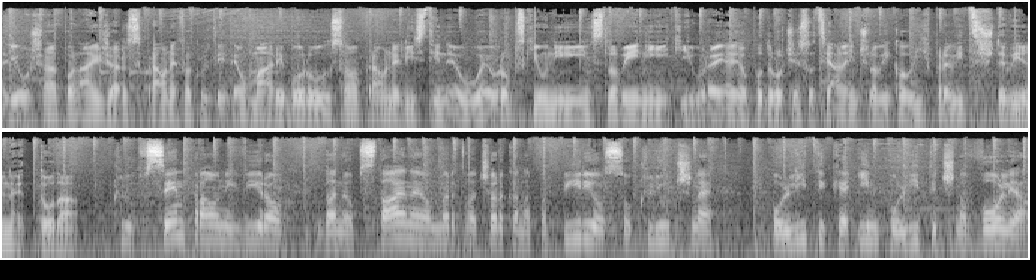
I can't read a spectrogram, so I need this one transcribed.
Aljoša Polajžar z pravne fakultete v Mariboru so pravne listine v Evropski uniji in Sloveniji, ki urejajo področje socialne in človekovih pravic, številne. Toda kljub vsem pravnih virov, da ne obstajajo mrtva črka na papirju, so ključne politike in politična volja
